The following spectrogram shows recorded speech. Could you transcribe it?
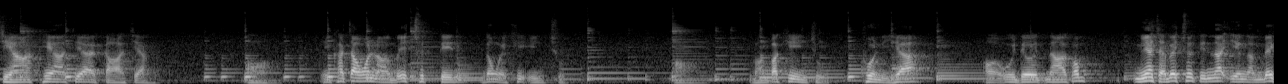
诚听这个家长，哦，因较早阮若要出庭，拢会去因厝，哦，嘛捌去因厝困一下，哦，为着若讲。明仔载要出庭，那永远要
